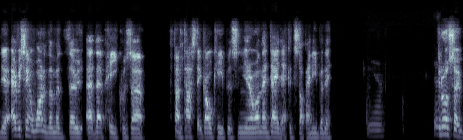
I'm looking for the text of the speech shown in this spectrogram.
Yeah, every single one of them at those at their peak was uh fantastic goalkeepers, and you know on their day they could stop anybody. Yeah. Could also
